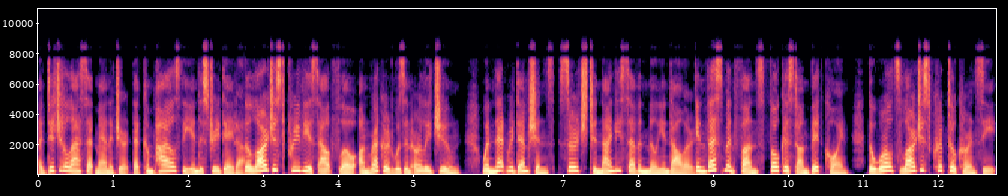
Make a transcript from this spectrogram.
a digital asset manager that compiles the industry data. The largest previous outflow on record was in early June, when net redemptions surged to $97 million. Investment funds focused on Bitcoin, the world's largest cryptocurrency,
